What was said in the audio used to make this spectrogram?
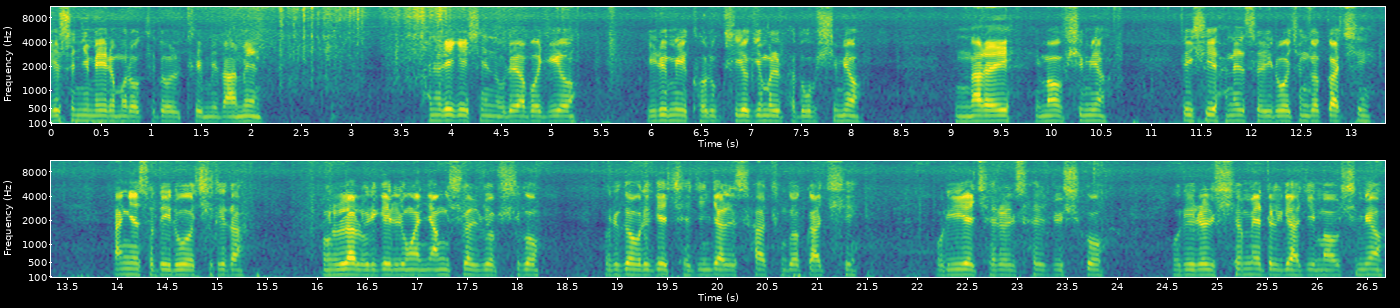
예수님의 이름으로 기도를 드립니다. 아멘. 하늘에 계신 우리 아버지여 이름이 거룩히 여김을 받으옵시며 나라에 임하옵시며 뜻이 하늘에서 이루어진 것 같이 땅에서도 이루어지리라. 오늘날 우리에게 일용한 양식을 주옵시고 우리가 우리에게 죄진 자를 사준 것 같이 우리의 죄를 사해 주시고 우리를 시험에 들게 하지 마옵시며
